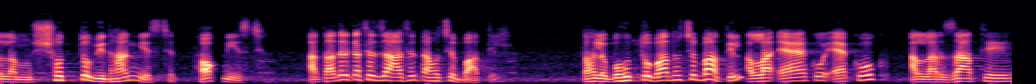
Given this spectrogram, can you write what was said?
সাল্লাম সত্য বিধান নিয়ে এসছেন, হক নিয়ে এসছেন। আর তাদের কাছে যা আছে তা হচ্ছে বাতিল। তাহলে বহুত্ববাদ হচ্ছে বাতিল। আল্লাহ এক ও একক, আল্লাহর জাতে,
